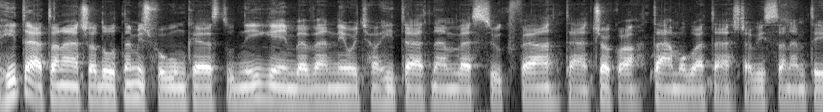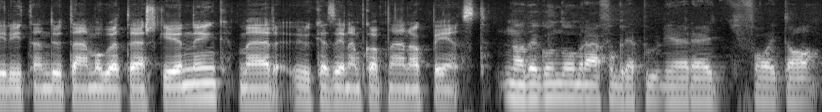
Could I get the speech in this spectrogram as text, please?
Hiteltanácsadót nem is fogunk ezt tudni igénybe venni, hogyha hitelt nem vesszük fel, tehát csak a támogatást, a vissza nem térítendő támogatást kérnénk, mert ők ezért nem kapnának pénzt. Na de gondolom rá fog repülni erre egyfajta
